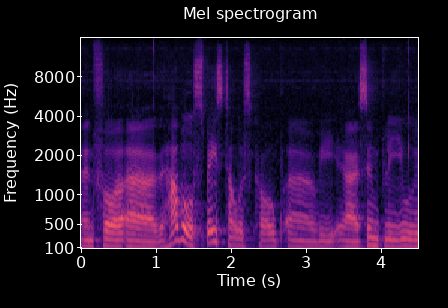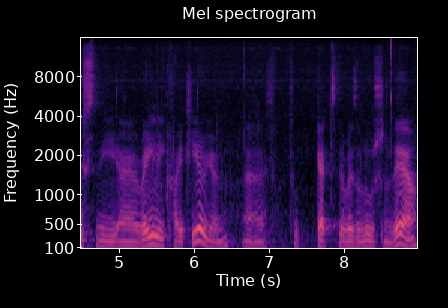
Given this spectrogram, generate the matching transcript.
And for uh, the Hubble Space Telescope, uh, we uh, simply use the uh, Rayleigh criterion uh, to get the resolution there.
